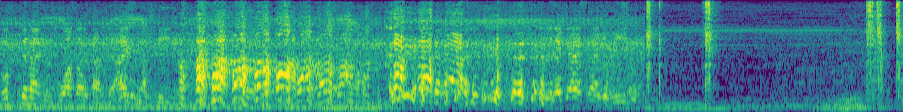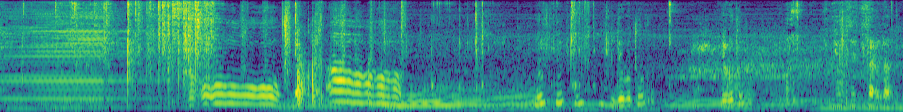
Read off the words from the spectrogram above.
乗ってないのに壊されたんでアイスなしでいいですそれだけアイスないけどいいのおおおああんんんどういうことどういうこと溶接されたってこ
